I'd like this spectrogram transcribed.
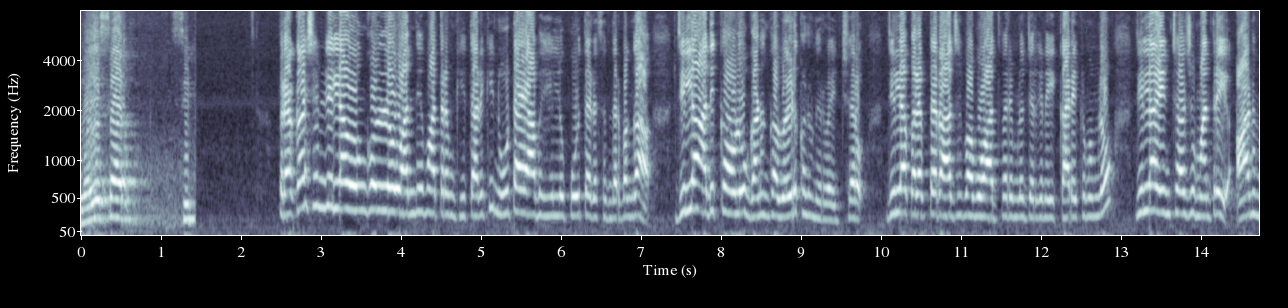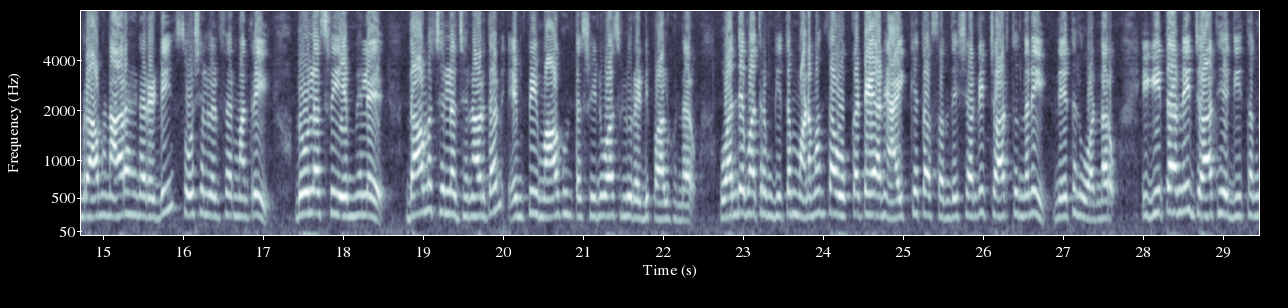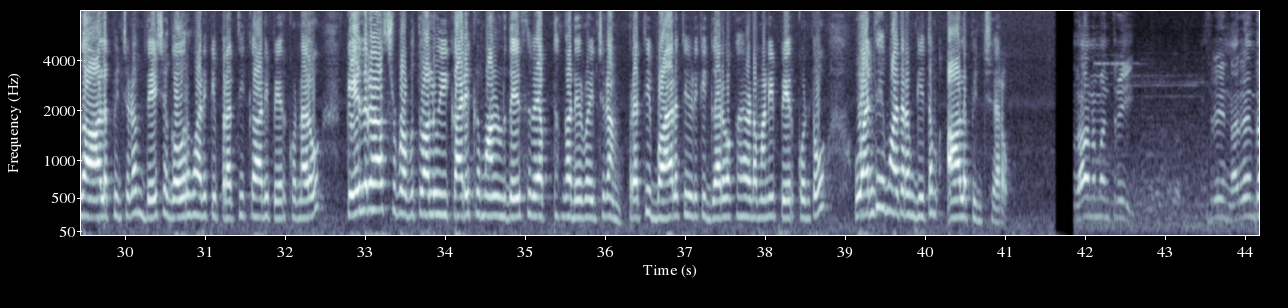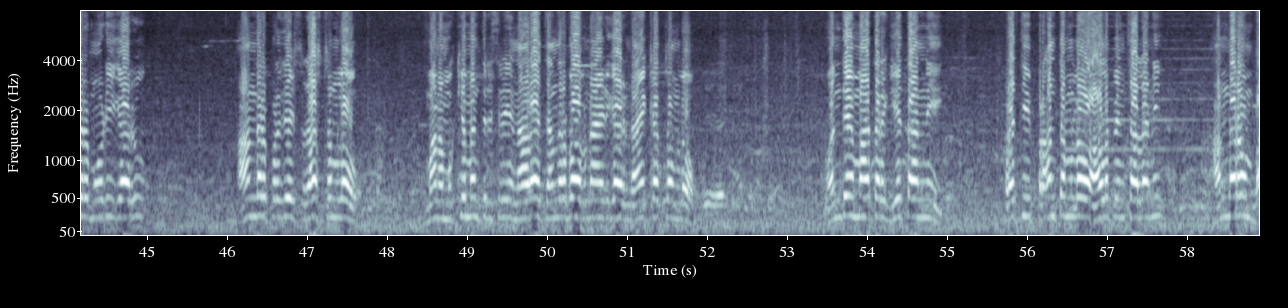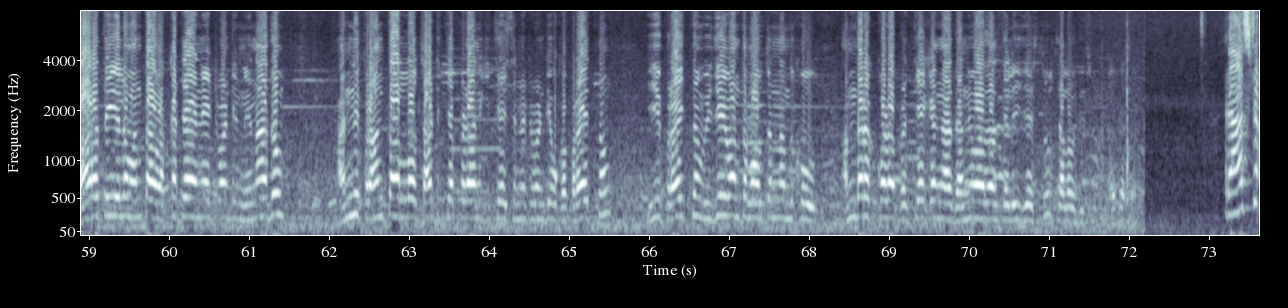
వైఎస్ఆర్ ప్రకాశం జిల్లా ఒంగోలులో వందే మాతరం గీతానికి నూట యాభై ఏళ్ళు పూర్తయిన సందర్భంగా జిల్లా అధికారులు ఘనంగా వేడుకలు నిర్వహించారు. జిల్లా కలెక్టర్ రాజబాబు ఆధ్వర్యంలో జరిగిన ఈ కార్యక్రమంలో జిల్లా ఇన్ఛార్జి మంత్రి ఆనం రామనారాయణ రెడ్డి సోషల్ వెల్ఫేర్ మంత్రి డోలాశ్రీ ఎమ్మెల్యే దామచెల్ల జనార్దన్ ఎంపీ మాగుంట శ్రీనివాసులు రెడ్డి పాల్గొన్నారు. వందే మాత్రం గీతం మనమంతా ఒక్కటే అనే ఐక్యతా సందేశాన్ని చాటుతుందని నేతలు అన్నారు. ఈ గీతాన్ని జాతీయ గీతంగా ఆలపించడం దేశ గౌరవానికి ప్రతీక అని పేర్కొన్నారు. కేంద్ర రాష్ట్ర ప్రభుత్వాలు ఈ కార్యక్రమాలను దేశవ్యాప్తంగా నిర్వహించడం ప్రతి భారతీయుడికి గర్వకారణమని పేర్కొంటూ వందే మాత్రం గీతం ఆలపించారు. ప్రధానమంత్రి శ్రీ నరేంద్ర మోడీ గారు ఆంధ్రప్రదేశ్ రాష్ట్రంలో మన ముఖ్యమంత్రి శ్రీ నారా చంద్రబాబు నాయుడు గారి నాయకత్వంలో వందే మాతర గీతాన్ని ప్రతి ప్రాంతంలో ఆలపించాలని అందరం భారతీయులం అంతా ఒక్కటే అనేటువంటి నినాదం అన్ని ప్రాంతాల్లో చాటి చెప్పడానికి చేసినటువంటి ఒక ప్రయత్నం. ఈ ప్రయత్నం విజయవంతం అవుతున్నందుకు అందరికి కూడా ప్రత్యేకంగా ధన్యవాదాలు తెలియజేస్తూ సెలవు తీసుకుంటాం రాష్ట్ర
